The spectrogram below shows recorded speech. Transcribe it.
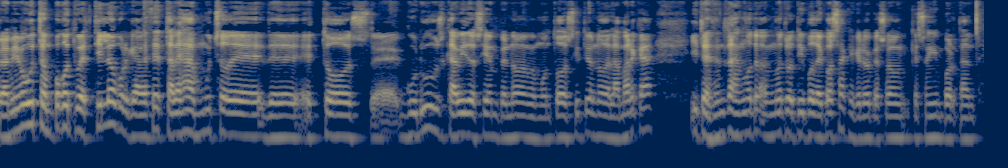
Pero a mí me gusta un poco tu estilo porque a veces te alejas mucho de, de estos eh, gurús que ha habido siempre ¿no? en todos sitios ¿no? de la marca y te centras en otro, en otro, tipo de cosas que creo que son, que son importantes.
